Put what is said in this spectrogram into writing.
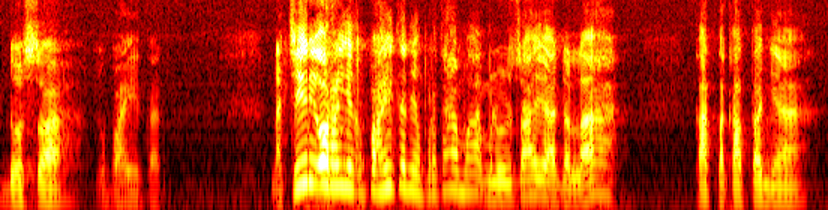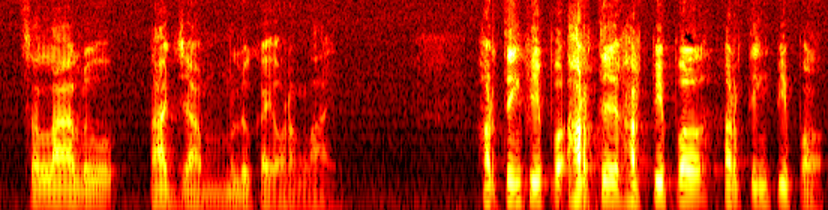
Dosa kepahitan. Nah ciri orang yang kepahitan yang pertama menurut saya adalah kata-katanya selalu tajam melukai orang lain. Hurting people, hurt, hurt people, hurting people.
